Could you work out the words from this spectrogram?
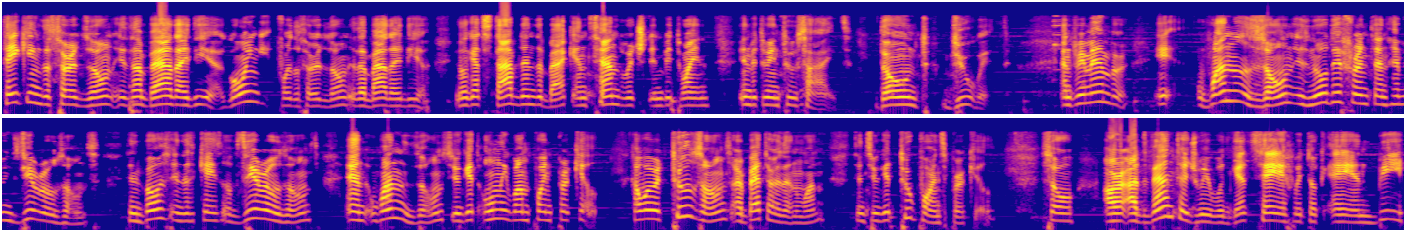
taking the third zone is a bad idea. Going for the third zone is a bad idea. You'll get stabbed in the back and sandwiched in between in between two sides. Don't do it. And remember, it, one zone is no different than having zero zones. In both in the case of zero zones and one zones, you get only one point per kill. However, two zones are better than one, since you get two points per kill. So our advantage we would get, say if we took A and B,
